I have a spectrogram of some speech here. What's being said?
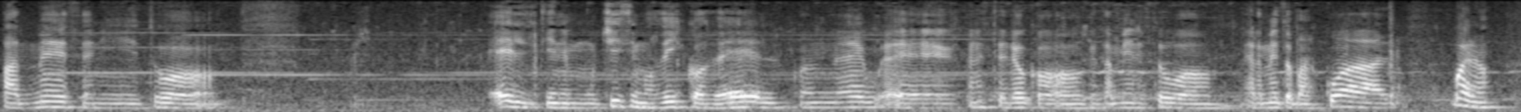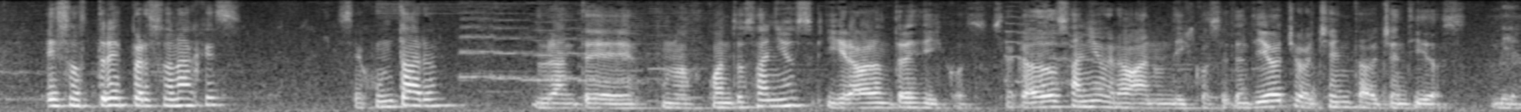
Pat Metheny, estuvo. Él tiene muchísimos discos de él, con, eh, eh, con este loco que también estuvo, Hermeto Pascual. Bueno, esos tres personajes se juntaron durante unos cuantos años y grabaron tres discos. O sea, cada dos años grababan un disco, 78, 80, 82. Bien.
